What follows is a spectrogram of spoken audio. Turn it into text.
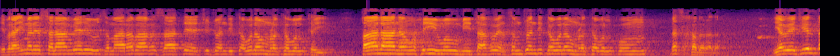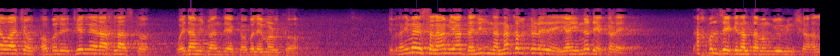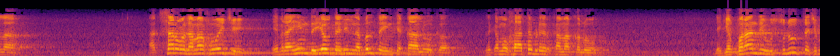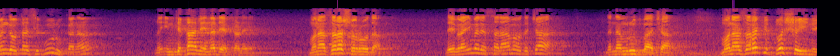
ابراهيم عليه السلام ویلو زما رب هغه ذات دی چې ژوند کول او مړ کول کوي قال انا وحي ومي تاغول سم ژوند کول او مړ کول کوم داس خبره ده یو جیل ته واچو او بل جیل نه را خلاص کو وای دا می ژوند دی کو بل مړ کو ابراهيم عليه السلام یا دلیل نه نقل کړي یا نه دی کړي دا خپل ځای کې دلته مونږ یو ان شاء الله اکثر علما خو وایي چې ابراهیم د یو دلیل نه بل ته انتقال وکړ ځکه مخاطب ډېر کما کلو لیکن قران دی اسلوب ته چې مونږ او تاسو ګورو کنه نو انتقال نه دی کړی مناظره شروع ده د ابراهیم علی السلام او د چا د نمرود بچا مناظره کې دوه شی نه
